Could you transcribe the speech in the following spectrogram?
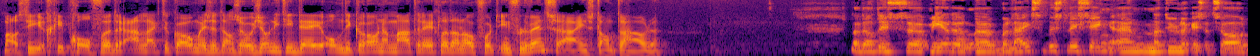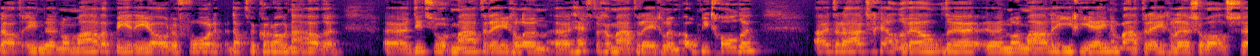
Maar als die griepgolf eraan lijkt te komen, is het dan sowieso niet het idee om die coronamaatregelen dan ook voor het influenza in stand te houden? Nou, dat is uh, meer een uh, beleidsbeslissing. En natuurlijk is het zo dat in de normale periode voordat we corona hadden, uh, dit soort maatregelen, heftige maatregelen, ook niet golden. Uiteraard gelden wel de uh, normale hygiënemaatregelen, zoals uh,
